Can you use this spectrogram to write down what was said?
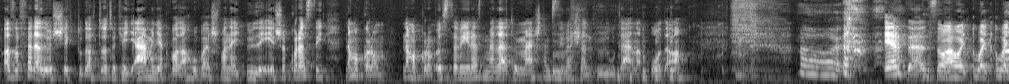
az a felelősség tudat, tudod, hogyha így elmegyek valahova, és van egy ülés, akkor azt így nem akarom, nem akarom összevérezni, mert lehet, hogy más nem szívesen ül utána oda. Érted? Szóval, hogy, hogy, hogy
